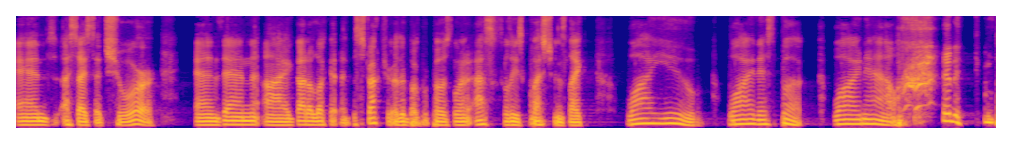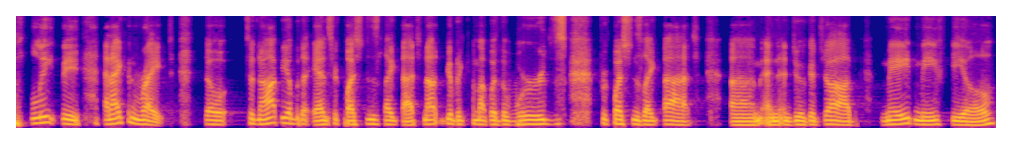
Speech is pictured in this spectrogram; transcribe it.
and so I said sure. And then I got a look at the structure of the book proposal and it asks all these questions like, why you? Why this book? Why now? and it completely, and I can write. So to not be able to answer questions like that, to not be able to come up with the words for questions like that um, and, and do a good job made me feel,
